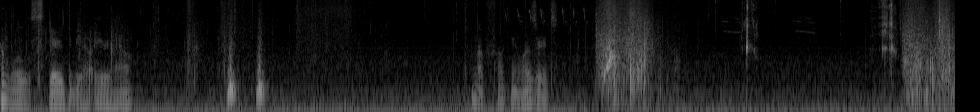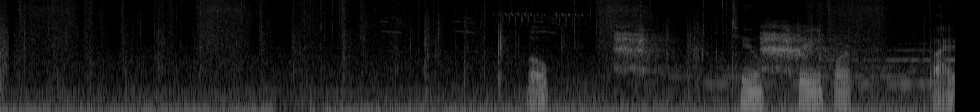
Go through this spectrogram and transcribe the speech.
I'm a little scared to be out here now. Ton of fucking lizards. Whoa. Two, three, four, five.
